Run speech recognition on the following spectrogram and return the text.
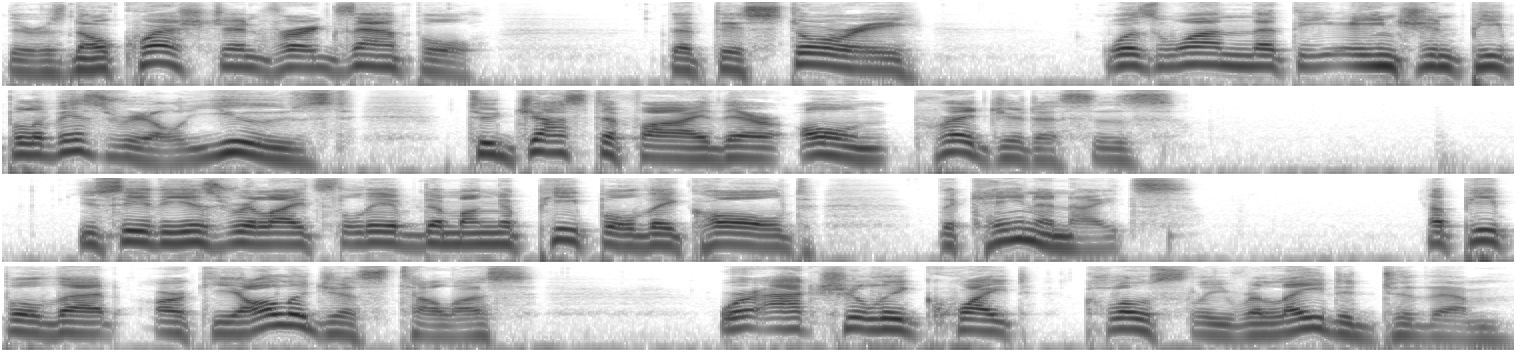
There is no question, for example, that this story was one that the ancient people of Israel used to justify their own prejudices. You see, the Israelites lived among a people they called the Canaanites, a people that archaeologists tell us were actually quite closely related to them.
